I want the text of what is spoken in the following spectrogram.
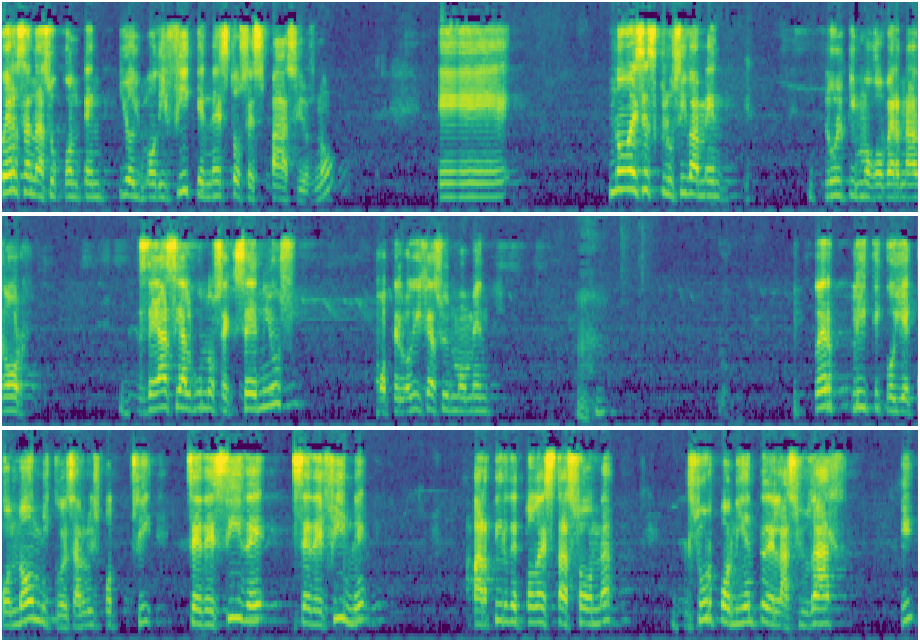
fuerzan a su contentillo y modifiquen estos espacios, ¿no? Eh, no es exclusivamente el último gobernador. Desde hace algunos exenios, como te lo dije hace un momento, poder político y económico de San Luis Potosí se decide, se define a partir de toda esta zona del sur poniente de la ciudad, ¿sí?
